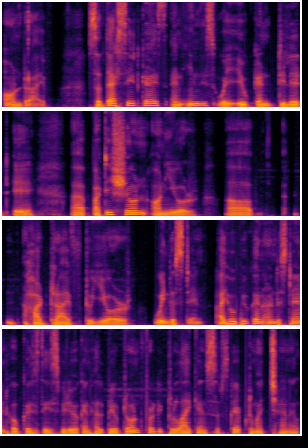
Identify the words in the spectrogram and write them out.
on drive. So that's it guys. And in this way you can delete a, a partition on your uh, hard drive to your windows 10 i hope you can understand hope guys this video can help you. Don't forget to like and subscribe to my channel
